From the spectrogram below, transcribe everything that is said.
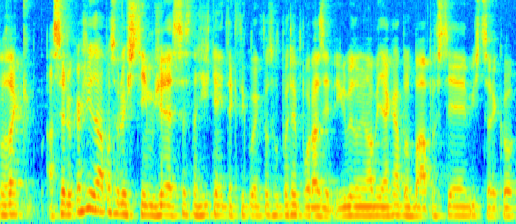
No tak asi do každého zápasu jdeš s tím, že se snažíš najít taktiku, jak to soupeře porazit. I kdyby to měla být nějaká blbá, prostě víš co, jako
